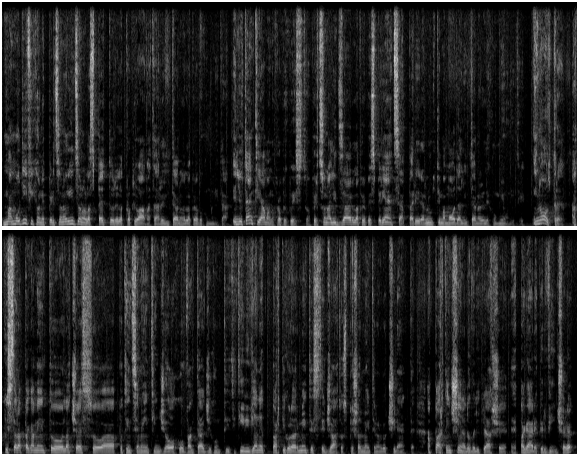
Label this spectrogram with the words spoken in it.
ma modificano e personalizzano l'aspetto del proprio avatar all'interno della propria comunità. E gli utenti amano proprio questo, personalizzare la propria esperienza, apparire all'ultima moda all'interno delle community. Inoltre, acquistare a pagamento l'accesso a potenziamenti in gioco, vantaggi competitivi, viene particolarmente steggiato, specialmente nell'Occidente, a parte in Cina dove gli piace eh, pagare per vincere,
